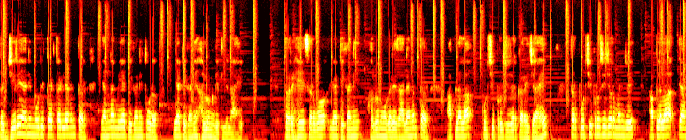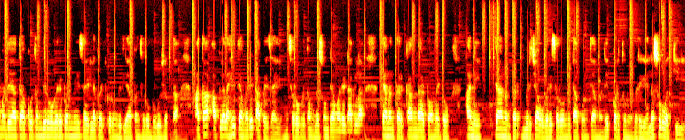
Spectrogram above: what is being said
तर जिरे आणि मोहरी तडतडल्यानंतर यांना मी या ठिकाणी थोडं या ठिकाणी हलवून घेतलेलं आहे. तर हे सर्व या ठिकाणी हलवून वगैरे झाल्यानंतर आपल्याला पुढची प्रोसिजर करायची आहे. तर पुढची प्रोसिजर म्हणजे आपल्याला त्यामध्ये आता कोथिंबीर वगैरे पण मी साईडला कट करून घेतली आपण सर्व बघू शकता. आता आपल्याला हे त्यामध्ये टाकायचं आहे. मी सर्वप्रथम लसूण त्यामध्ये टाकला. त्यानंतर कांदा टोमॅटो आणि त्यानंतर मिरच्या वगैरे सर्व मी टाकून त्यामध्ये परतून वगैरे घ्यायला सुरुवात केली.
